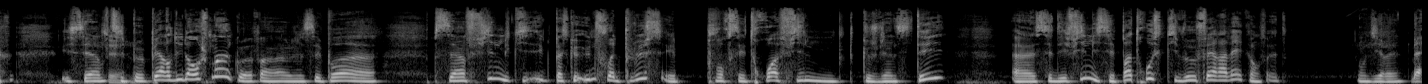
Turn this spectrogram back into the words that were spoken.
il s'est un petit peu perdu dans le chemin, quoi. Enfin, je sais pas. euh, C'est un film qui, parce que une fois de plus, et pour ces trois films que je viens de citer, euh, c'est des films, il sait pas trop ce qu'il veut faire avec, en fait. On dirait. Bah,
